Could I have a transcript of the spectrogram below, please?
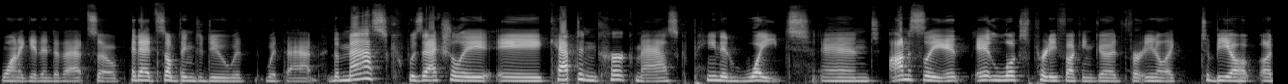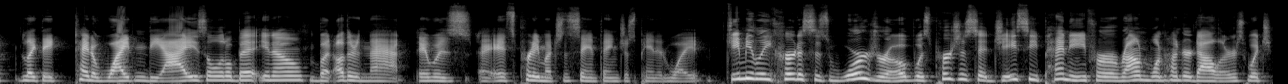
want to get into that, so it had something to do with with that. The mask was actually a Captain Kirk mask painted white, and honestly, it it looks pretty fucking good for you know like to be a, a like they kind of widened the eyes a little bit, you know. But other than that, it was it's pretty much the same thing, just painted white. Jamie Lee Curtis's wardrobe was purchased at J.C. Penney for around one hundred dollars, which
